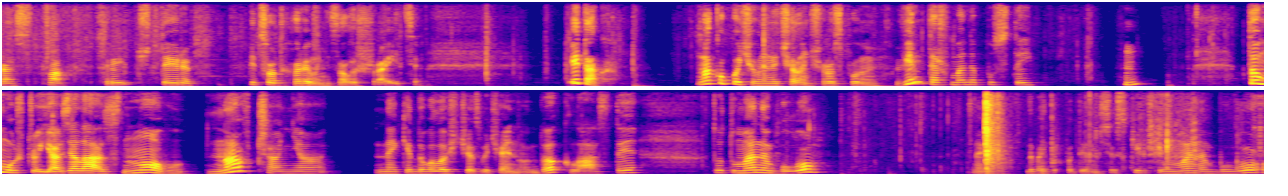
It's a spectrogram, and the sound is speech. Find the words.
Раз, два, три, чотири, 500 гривень залишається. І так, накопичувальний челендж розповім. Він теж в мене пустий. Тому що я взяла знову навчання, на яке довелося ще, звичайно, докласти. Тут у мене було. Давайте подивимося, скільки у мене було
